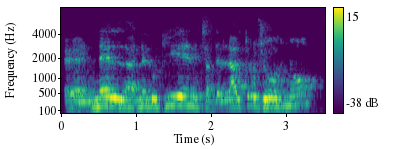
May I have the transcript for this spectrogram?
eh, nel, nell'udienza dell'altro giorno,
